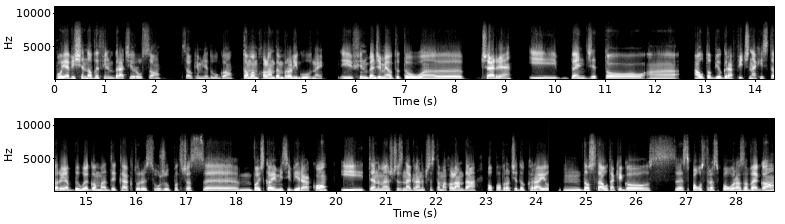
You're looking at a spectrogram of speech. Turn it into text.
pojawi się nowy film braci Russo całkiem niedługo, Tomem Hollandem w roli głównej. I film będzie miał tytuł e, Cherry i będzie to e, autobiograficzna historia byłego medyka, który służył podczas e, wojskowej misji w Iraku i ten mężczyzna grany przez Toma Hollanda po powrocie do kraju mm, dostał takiego zespołu stresu pourazowego,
